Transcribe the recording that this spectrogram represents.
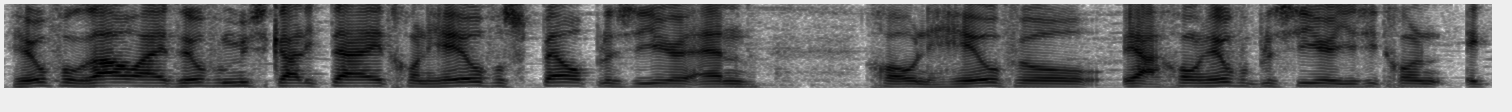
heel veel rauwheid, heel veel musicaliteit, gewoon heel veel spelplezier en gewoon heel veel, ja, gewoon heel veel plezier. Je ziet gewoon, ik,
